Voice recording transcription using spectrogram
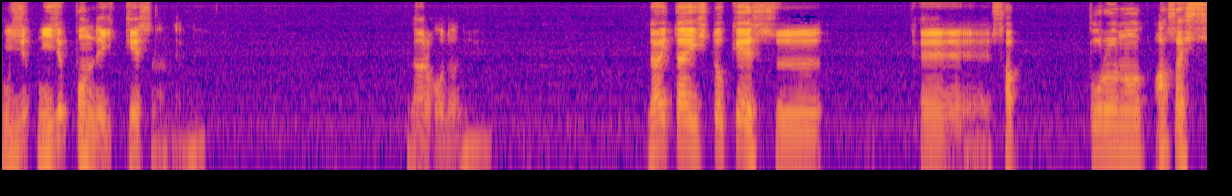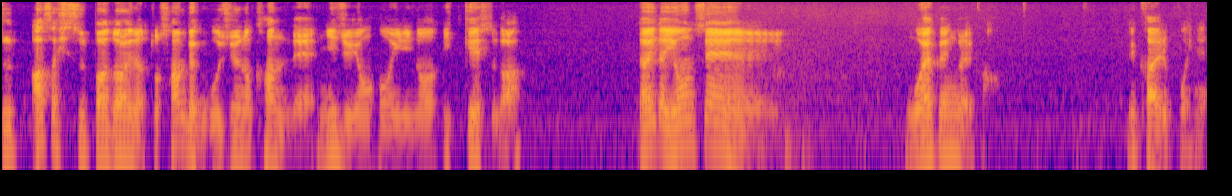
20、20本で1ケースなんだよね。なるほどね。だいたい1ケース、えー、札幌の朝日ス朝日スーパードライだと350の缶で24本入りの1ケースが、だいたい4500円ぐらいか。で買えるっぽいね。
